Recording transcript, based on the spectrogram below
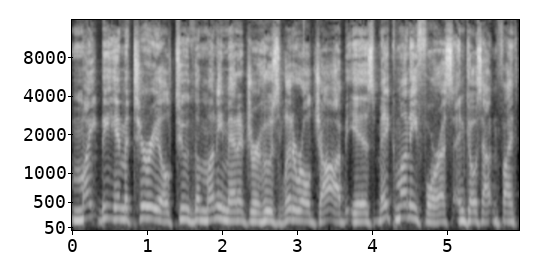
might be immaterial to the money manager whose literal job is make money for us and goes out and finds.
